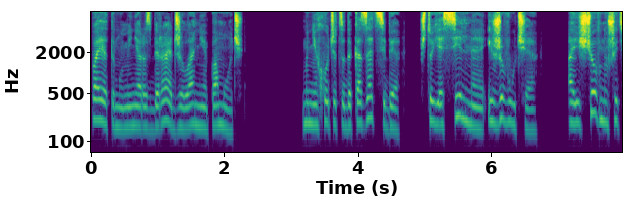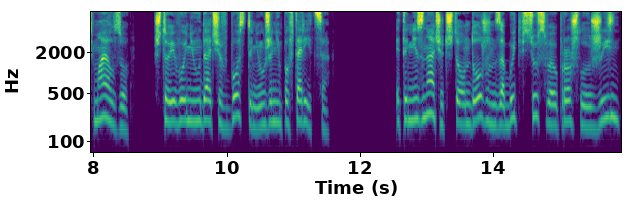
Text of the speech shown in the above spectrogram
Поэтому меня разбирает желание помочь. Мне хочется доказать себе, что я сильная и живучая, а еще внушить Майлзу, что его неудача в Бостоне уже не повторится. Это не значит, что он должен забыть всю свою прошлую жизнь,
